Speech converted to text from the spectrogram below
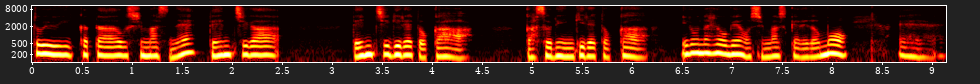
という言い方をしますね電池が電池切れとかガソリン切れとかいろんな表現をしますけれども、え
